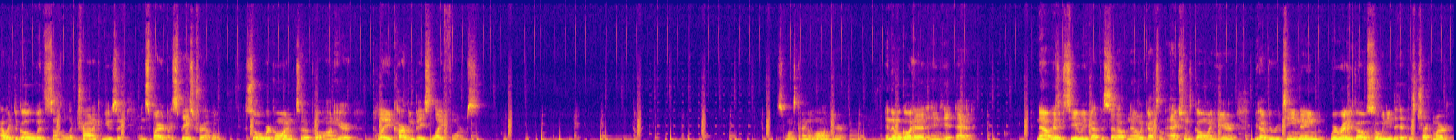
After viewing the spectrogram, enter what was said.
I like to go with some electronic music inspired by space travel. So we're going to put on here play carbon-based life forms. This one's kind of long here. And then we'll go ahead and hit add. Now, as you can see, we've got this set up now. We've got some actions going here. We have the routine named. We're ready to go. So we need to hit this check mark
